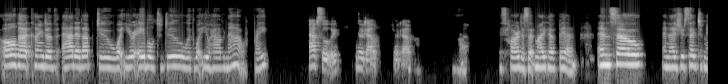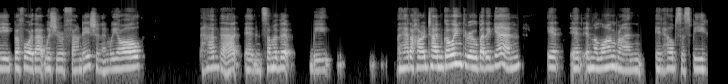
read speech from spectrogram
all that kind of added up to what you're able to do with what you have now, right? Absolutely. No doubt. No doubt. As hard as it might have been. And so, and as you said to me before, that was your foundation. And we all have that. And some of it we had a hard time going through. But again, it it in the long run it helps us be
